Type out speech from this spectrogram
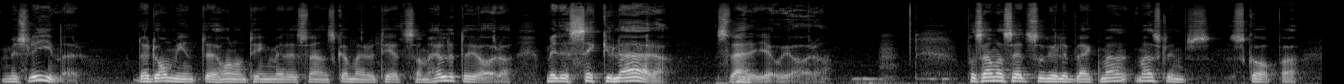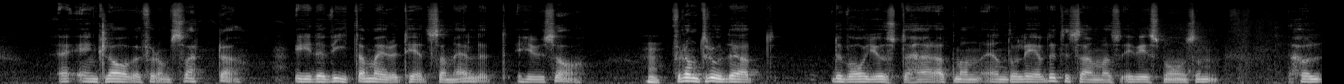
muslimer. Där de inte har någonting med det svenska majoritetssamhället att göra. Med det sekulära Sverige att göra. På samma sätt så ville Black Muslims skapa enklaver för de svarta. I det vita majoritetssamhället i USA. Mm. För de trodde att det var just det här att man ändå levde tillsammans i viss mån. Som höll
